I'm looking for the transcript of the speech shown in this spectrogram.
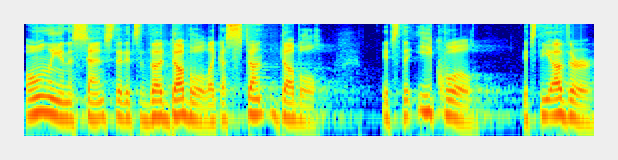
only in the sense that it's the double, like a stunt double. It's the equal, it's the other.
